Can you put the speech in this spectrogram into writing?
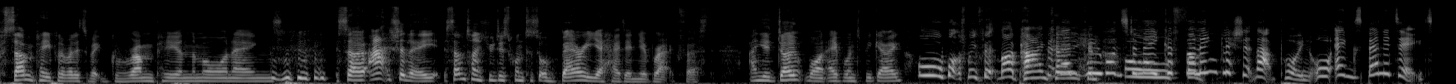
Some people are a little bit grumpy in the mornings. so actually, sometimes you just want to sort of bury your head in your breakfast. And you don't want everyone to be going, oh, watch me flip my pancake. But then who and, wants to "Oh, make a full fun." English at that point? Or eggs Benedict?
